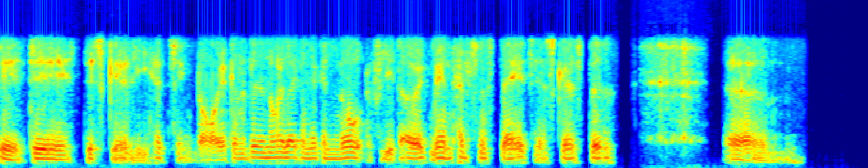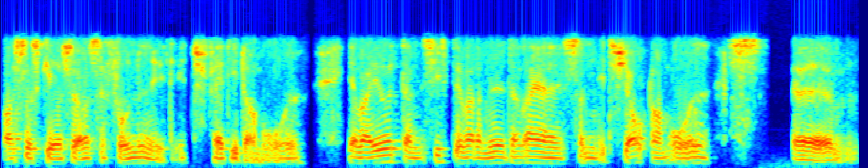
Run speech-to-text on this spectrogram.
det, det, det skal jeg lige have tænkt over. Jeg kan ved nu heller ikke, om jeg kan nå det, fordi der er jo ikke mere end halvsens dage til, jeg skal afsted. Øhm, Og så skal jeg så også have fundet et, et fattigt område. Jeg var jo, da den sidste jeg var dernede, der var jeg sådan et sjovt område. Øhm,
